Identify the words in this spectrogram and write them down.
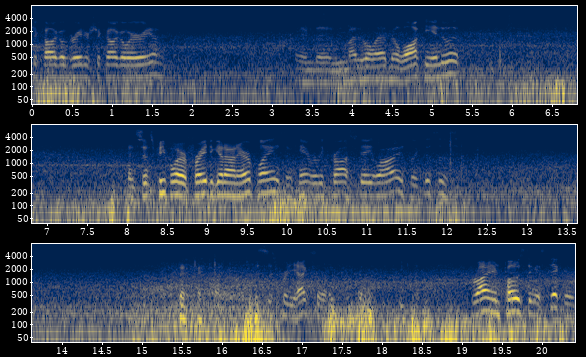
Chicago, greater Chicago area. And then you might as well add Milwaukee into it. And since people are afraid to get on airplanes and can't really cross state lines, like this is this is pretty excellent. Ryan posting a sticker.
